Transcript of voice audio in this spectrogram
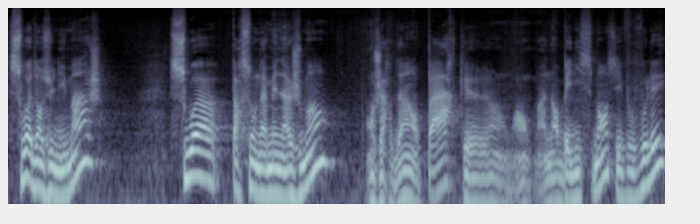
soit dans une image, soit par son aménagement, en jardin, en parc, euh, en, un embellissement si vous voulez,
